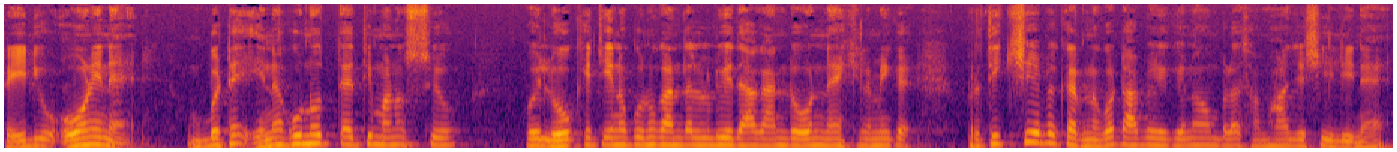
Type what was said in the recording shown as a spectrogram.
රේඩියෝ ඕනේ නැහැ. උඹට එන කුණුත් ඇති මිනිස්සුયો ওই ලෝකේ තියෙන කුණු කන්දල් ඔළුවේ දා ගන්න ඕනේ නැහැ කියලා මේක ප්‍රතික්ෂේප කරනකොට අපි කියනවා උඹලා සමාජශීලී නැහැ.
